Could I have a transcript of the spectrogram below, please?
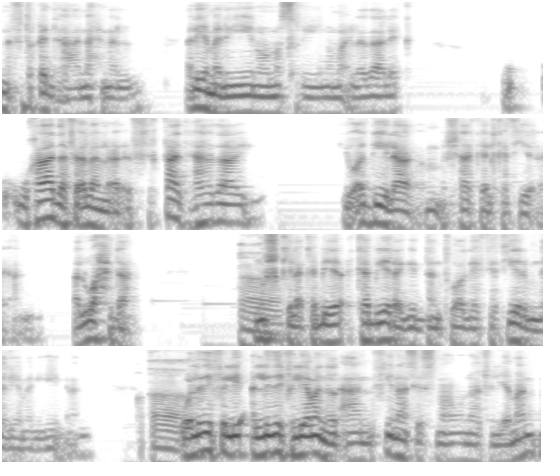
نفتقدها نحن اليمنيين والمصريين وما إلى ذلك. وهذا فعلا الافتقاد هذا يؤدي إلى مشاكل كثيرة يعني. الوحدة آه. مشكلة كبيرة كبيرة جدا تواجه كثير من اليمنيين يعني. آه. والذي في الذي في اليمن الآن في ناس يسمعونا في اليمن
